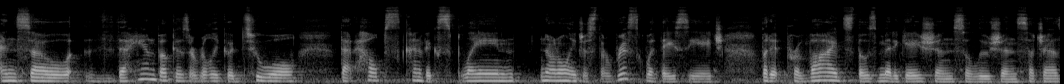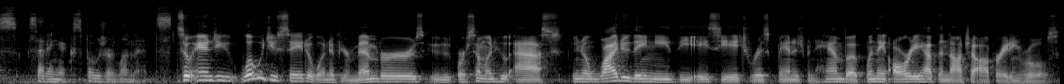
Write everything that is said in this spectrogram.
And so the handbook is a really good tool that helps kind of explain not only just the risk with ACH, but it provides those mitigation solutions such as setting exposure limits. So, Angi, what would you say to one of your members or someone who asks, you know, why do they need the ACH risk management handbook when they already have the NACHA operating rules?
